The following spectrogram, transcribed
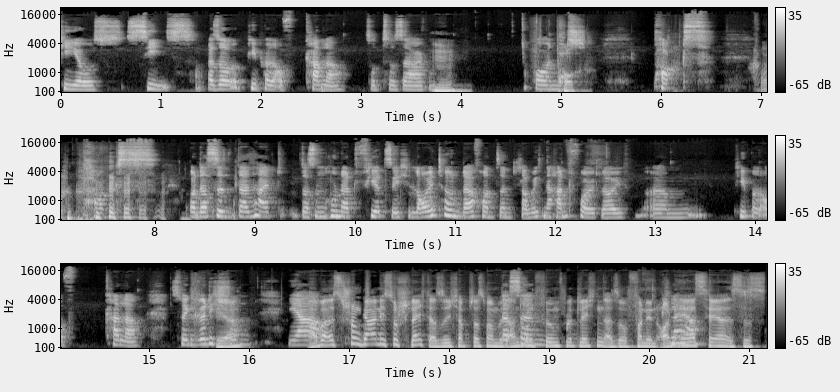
POCs, also People of Color sozusagen. Mhm. Und Poch. Pox. Pox. und das sind dann halt, das sind 140 Leute und davon sind, glaube ich, eine Handvoll, glaube ich, ähm, People of Color. Deswegen würde ich ja. schon, ja. Aber es ist schon gar nicht so schlecht. Also ich habe das mal mit das anderen sind, Firmen verglichen. Also von den On-Airs her ist es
